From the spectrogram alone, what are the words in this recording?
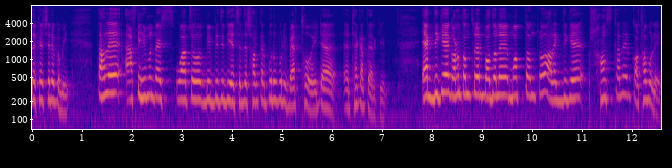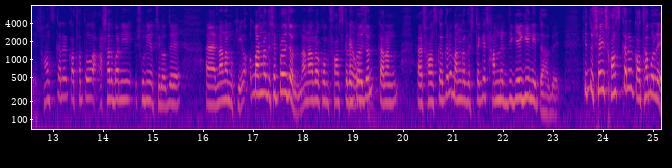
দেখে সেরকমই। তাহলে আজকে হিউম্যান রাইটস ওয়াচও বিবৃতি দিয়েছেন যে সরকার পুরোপুরি ব্যর্থ এটা ঠেকাতে আর কি। একদিকে গণতন্ত্রের বদলে মপতন্ত্র আরেকদিকে সংস্কারের কথা বলে। সংস্কারের কথা তো আশার বাণী শুনিয়েছিল যে নানামুখী। বাংলাদেশে প্রয়োজন নানা রকম সংস্কারের হ্যাঁ, প্রয়োজন কারণ সংস্কার করে বাংলাদেশটাকে সামনের দিকে এগিয়ে নিতে হবে। কিন্তু সেই সংস্কারের কথা বলে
